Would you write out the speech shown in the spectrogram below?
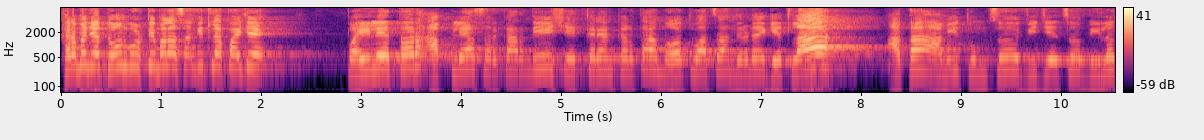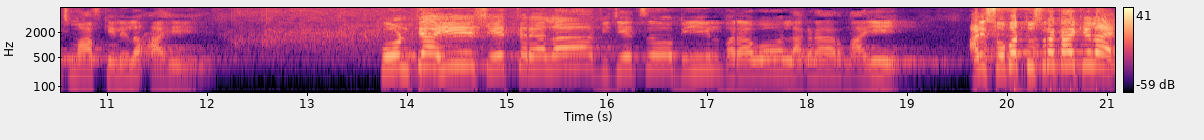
खरं म्हणजे दोन गोष्टी मला सांगितल्या पाहिजे. पहिले तर आपल्या सरकारने शेतकऱ्यांकरता महत्त्वाचा निर्णय घेतला. आता आम्ही तुमचं विजेचं बिलच माफ केलेलं आहे. कोणत्याही शेतकऱ्याला विजेचं बिल भरावं लागणार नाही. आणि सोबत दुसरं काय केलंय?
